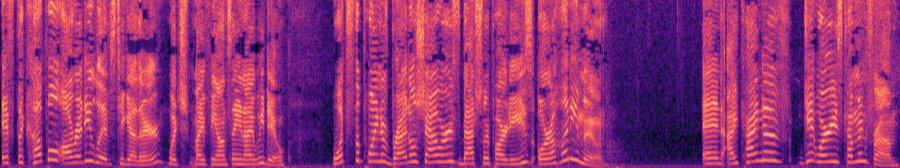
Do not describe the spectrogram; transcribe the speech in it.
if the couple already lives together, which my fiance and I we do, what's the point of bridal showers, bachelor parties, or a honeymoon? And I kind of get where he's coming from.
